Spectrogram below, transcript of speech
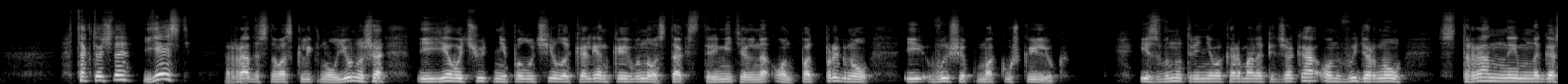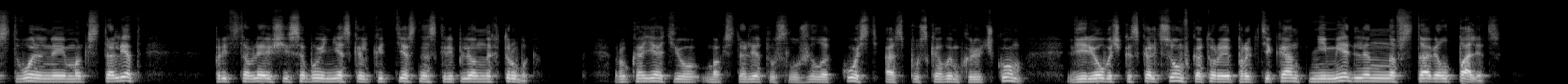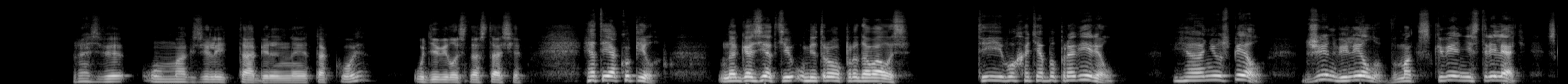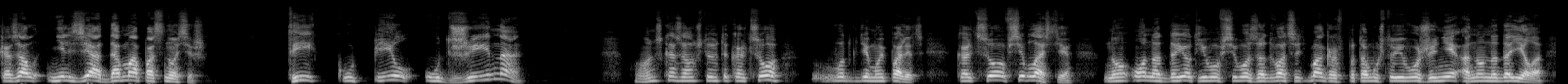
«Так точно, есть!» – радостно воскликнул юноша, и Ева чуть не получила коленкой в нос, так стремительно он подпрыгнул и вышиб макушкой люк. Из внутреннего кармана пиджака он выдернул странный многоствольный макстолет – представляющий собой несколько тесно скрепленных трубок. Рукоятью макстолету служила кость, а спусковым крючком веревочка с кольцом, в которое практикант немедленно вставил палец. «Разве у Макзелей табельное такое?» – удивилась Настасья. «Это я купил. На газетке у метро продавалось». «Ты его хотя бы проверил?» «Я не успел. Джин велел в Москве не стрелять. Сказал, нельзя, дома посносишь». «Ты купил у Джина?» «Он сказал, что это кольцо, вот где мой палец, кольцо всевластия, но он отдает его всего за 20 магров, потому что его жене оно надоело.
